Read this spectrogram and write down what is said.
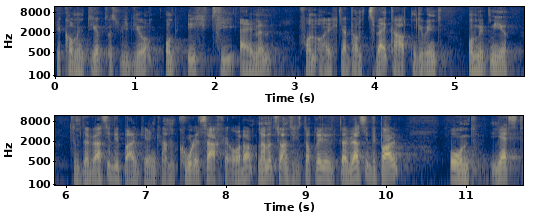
ihr kommentiert das Video und ich ziehe einen von euch, der dann zwei Karten gewinnt und mit mir zum Diversity Ball gehen kann. Coole Sache, oder? 29. April Diversity Ball und jetzt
